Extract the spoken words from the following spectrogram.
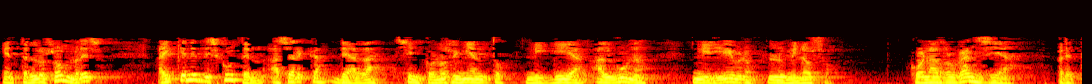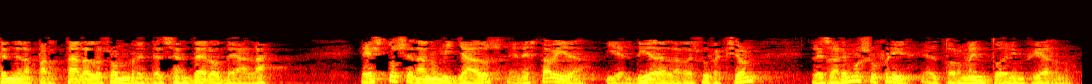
Entre los hombres hay quienes discuten acerca de Alá sin conocimiento, ni guía alguna, ni libro luminoso. Con arrogancia pretenden apartar a los hombres del sendero de Alá. Estos serán humillados en esta vida y el día de la resurrección les haremos sufrir el tormento del infierno.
